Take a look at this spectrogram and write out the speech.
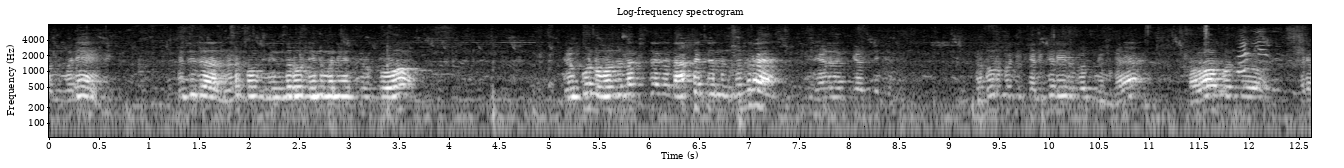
ಒಂದು ಮನೆ ಬಿದ್ದಿದ ನಡ್ಕೊಂಡು ನಿಂದರು ನಿನ್ನ ಮನೆ ಅಂತ ತಿಳ್ಕೊ. ತಿಳ್ಕೊಂಡು ಒಂದು ಲಕ್ಷದಾಗ ದಾಖಲೆ ಅಂತಂದ್ರೆ ನೀನು ಹೇಳ್ದಂಗೆ ಕೇಳ್ತೀನಿ. ಬಡವ್ರ ಬಗ್ಗೆ ಕನಿಕರಿ ಇರ್ಬೇಕು ನಿಮ್ಗೆ. ಪ್ರವಾಹ ಬಂದು ಬರೀ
